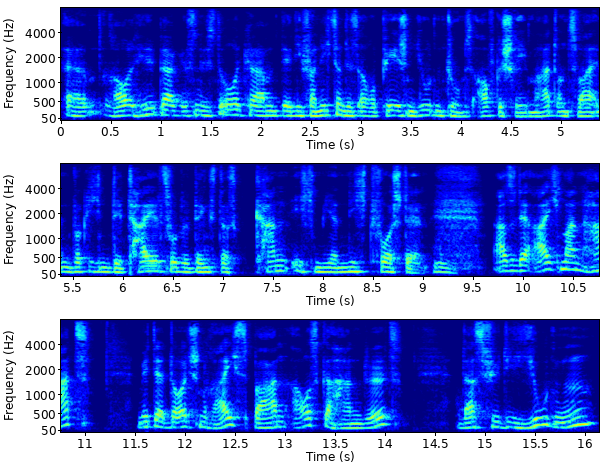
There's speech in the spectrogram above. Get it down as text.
äh, Raul Hilberg ist ein Historiker, der die Vernichtung des europäischen Judentums aufgeschrieben hat, und zwar in wirklichen Details, wo du denkst, das kann ich mir nicht vorstellen. Also der Eichmann hat mit der Deutschen Reichsbahn ausgehandelt, dass für die Juden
